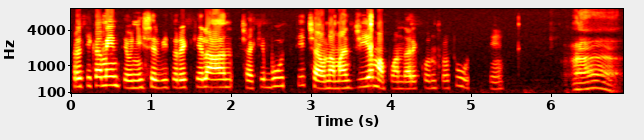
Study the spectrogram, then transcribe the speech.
Praticamente ogni servitore che, la, cioè, che butti c'è una magia, ma può andare contro tutti. Ah.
